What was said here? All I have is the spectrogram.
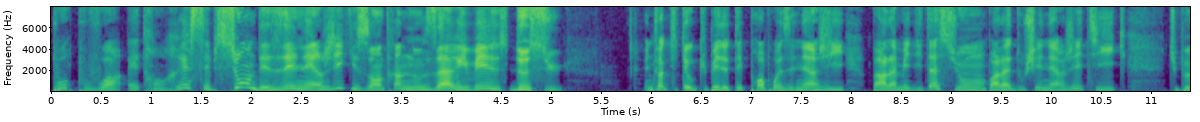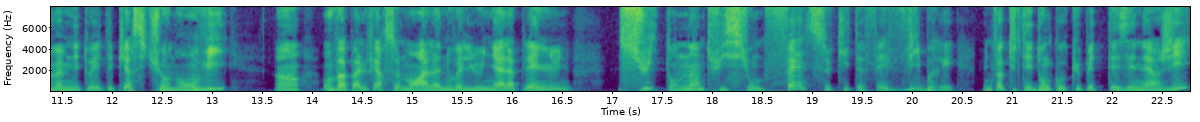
pour pouvoir être en réception des énergies qui sont en train de nous arriver dessus. Une fois que tu t'es occupé de tes propres énergies par la méditation, par la douche énergétique, tu peux même nettoyer tes pierres si tu en as envie. Hein. On ne va pas le faire seulement à la nouvelle lune et à la pleine lune. Suis ton intuition, fais ce qui te fait vibrer. Une fois que tu t'es donc occupé de tes énergies,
